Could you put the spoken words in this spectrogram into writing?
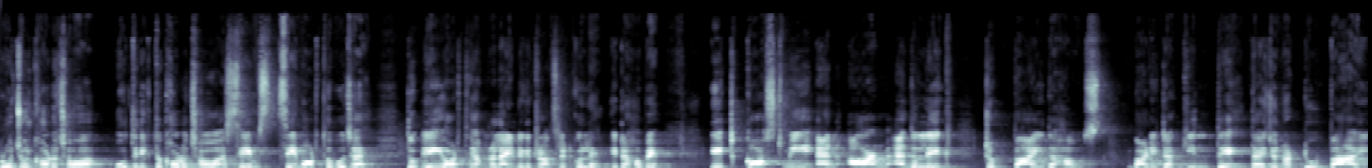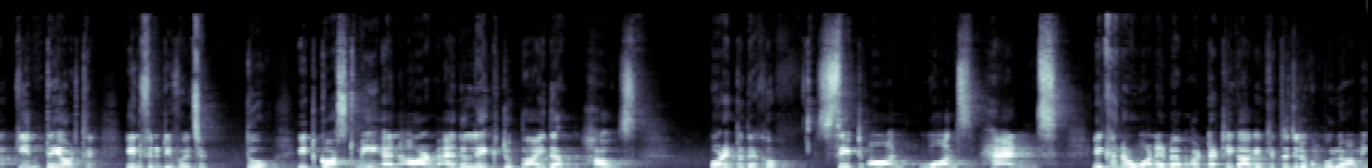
প্রচুর খরচ হওয়া, অতিরিক্ত খরচ হওয়া সেম সেম অর্থ বোঝায়। তো এই অর্থে আমরা লাইনটাকে ট্রান্সলেট করলে এটা হবে it cost me an arm and the leg to buy the house বাড়িটা কিনতে, তাই জন্য টু বাই কিনতে অর্থে ইনফিনিটিভ হয়েছে। তো it cost me an arm and a leg to buy the house পরেরটা দেখো সিট অন ওয়ান্স হ্যান্ডস এখানেও ওয়ানের ব্যবহারটা ঠিক আগের ক্ষেত্রে যেরকম বললাম আমি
